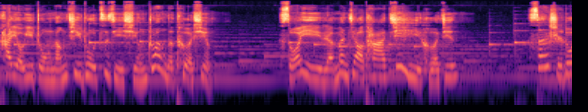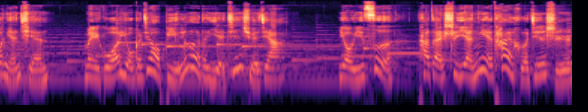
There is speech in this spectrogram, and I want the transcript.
它有一种能记住自己形状的特性，所以人们叫它记忆合金。三十多年前，美国有个叫比勒的冶金学家，有一次他在试验镍钛合金时。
